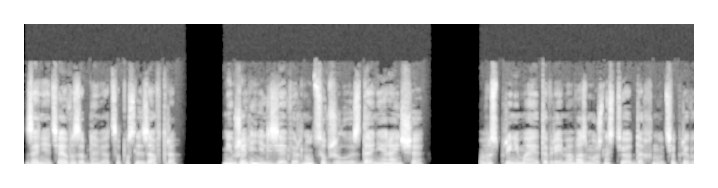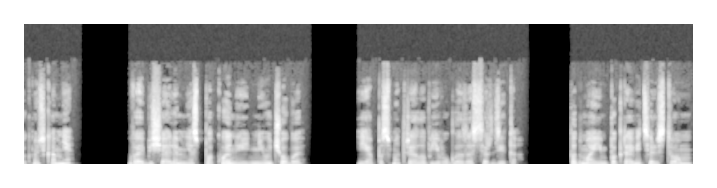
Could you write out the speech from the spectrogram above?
Занятия возобновятся послезавтра. Неужели нельзя вернуться в жилое здание раньше? Воспринимая это время возможностью отдохнуть и привыкнуть ко мне. Вы обещали мне спокойные дни учебы. Я посмотрела в его глаза сердито. Под моим покровительством.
